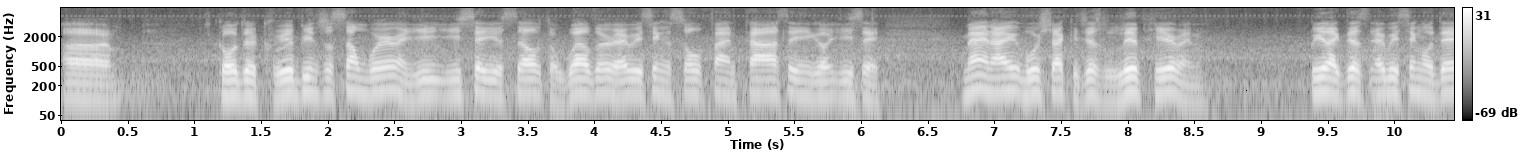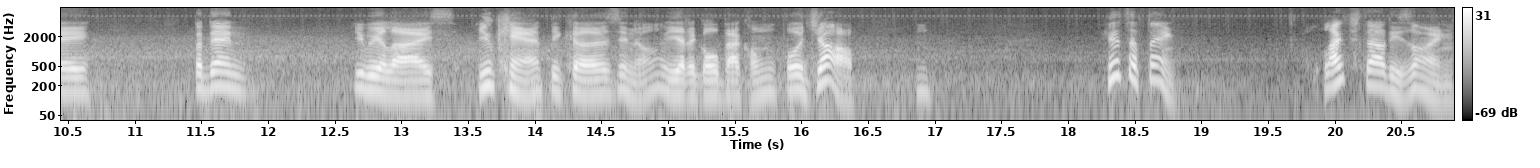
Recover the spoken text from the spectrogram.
uh, go to the Caribbean or somewhere, and you, you say yourself, the weather, everything is so fantastic. You go, you say, man, I wish I could just live here and be like this every single day. But then you realize you can't because, you know, you had to go back home for a job. Hmm. Here's the thing. Lifestyle design,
